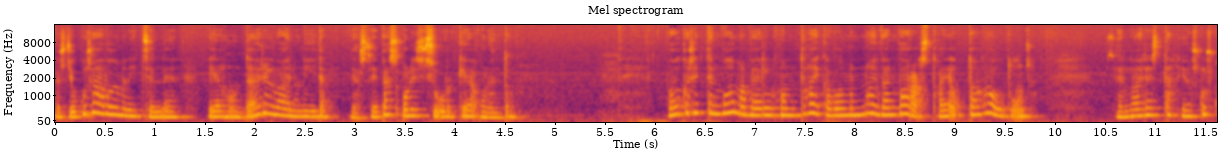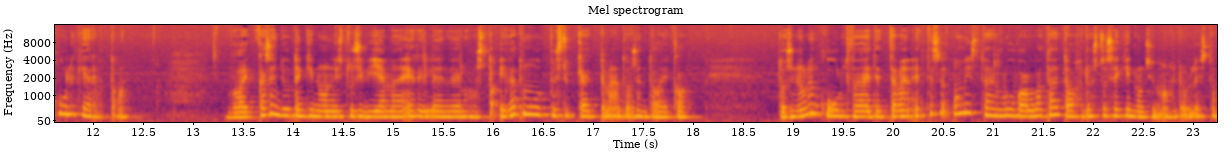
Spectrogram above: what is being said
Jos joku saa voiman itselleen, velho on täysin vailla niitä, ja sepäs olisi surkea olento. Voiko sitten voimavelhon taikavoiman noin vain varastaa ja ottaa haltuunsa? Sellaisesta joskus kuuli kertoa. Vaikka sen jotenkin onnistuisi viemään erilleen velhosta, eivät muut pysty käyttämään toisen taikaa. Tosin olen kuullut väitettävän, että sen omistajan luvalla tai tahdosta sekin olisi mahdollista.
